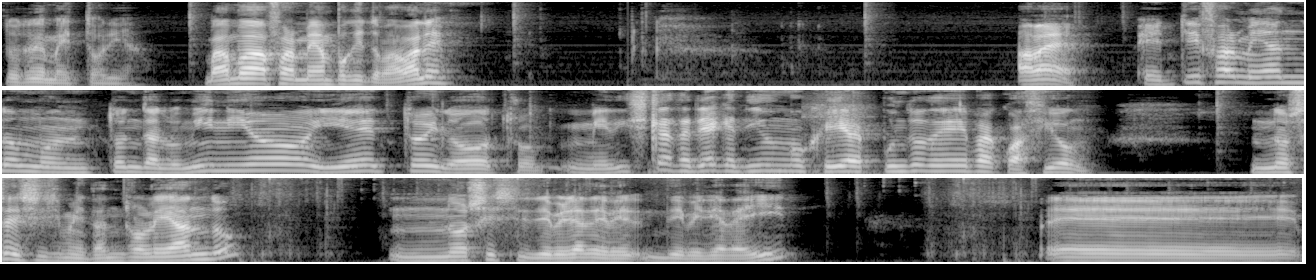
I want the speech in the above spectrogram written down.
No tenemos historia. Vamos a farmear un poquito más, ¿vale? A ver, estoy farmeando un montón de aluminio y esto y lo otro. Me dice la tarea que tengo que ir al punto de evacuación. No sé si se me están troleando no sé si debería de, debería de ir. Eh,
